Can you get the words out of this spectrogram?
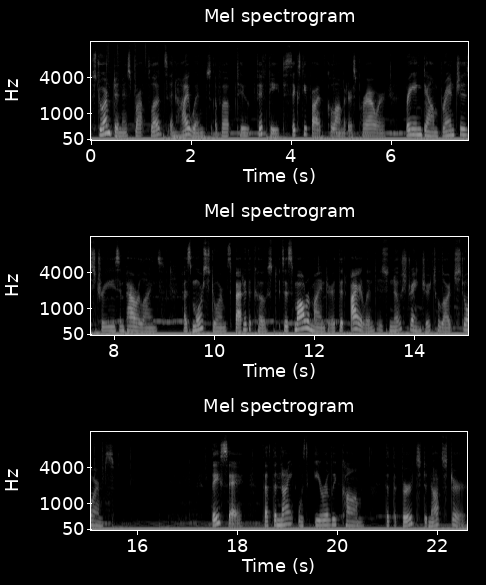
Storm Dennis brought floods and high winds of up to 50 to 65 kilometers per hour, bringing down branches, trees, and power lines. As more storms batter the coast, it's a small reminder that Ireland is no stranger to large storms. They say that the night was eerily calm, that the birds did not stir,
